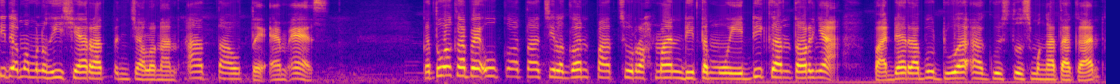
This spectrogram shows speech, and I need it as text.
tidak memenuhi syarat pencalonan atau TMS. Ketua KPU Kota Cilegon Pat Surahman ditemui di kantornya pada Rabu 2 Agustus mengatakan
